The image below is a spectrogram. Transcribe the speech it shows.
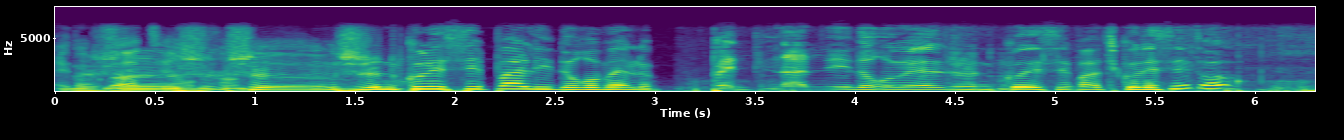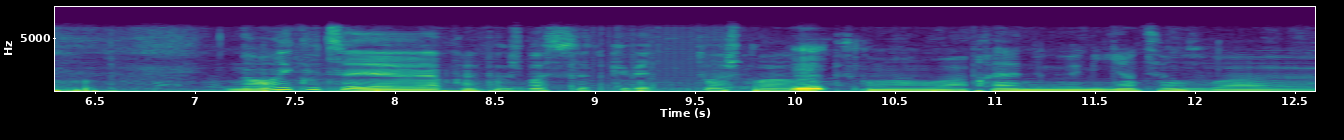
Et Bah, donc là, je, de... ne connaissais pas l'hydromel, le pétnat d'hydromel, je ne connaissais pas. Tu connaissais toi? Non, écoute, c'est euh, la première fois que je bois cette cuvée de toi, je crois. Mm. Parce qu'après, nous, Emilien, tu sais, on se voit euh,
